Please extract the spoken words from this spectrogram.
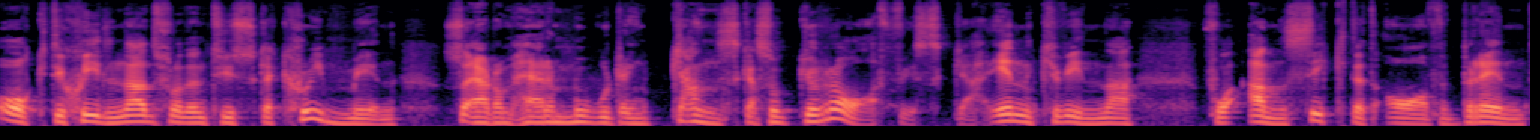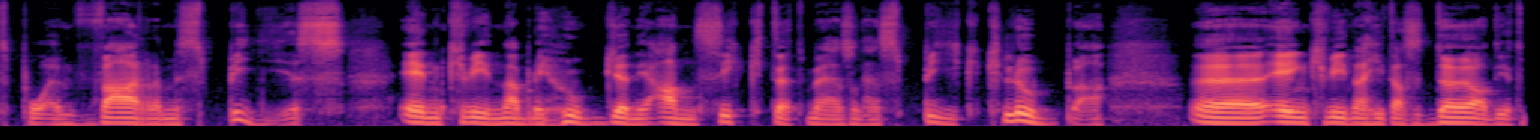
och till skillnad från den tyska krimin så är de här morden ganska så grafiska. En kvinna får ansiktet avbränt på en varm spis. En kvinna blir huggen i ansiktet med en sån här spikklubba. Eh, en kvinna hittas död i ett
